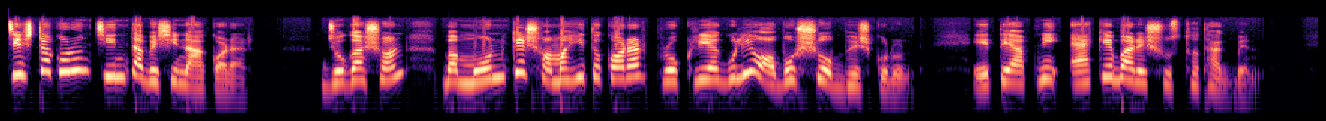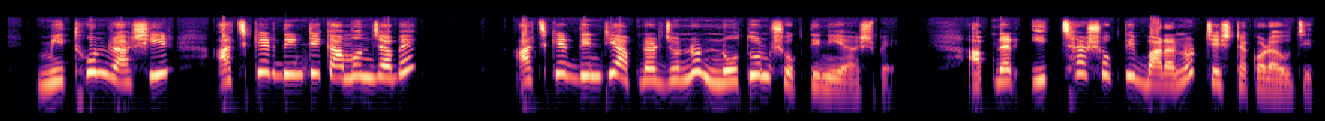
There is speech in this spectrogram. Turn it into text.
চেষ্টা করুন চিন্তা বেশি না করার। যোগাসন বা মনকে সমাহিত করার প্রক্রিয়াগুলি অবশ্য অভ্যেস করুন। এতে আপনি একেবারে সুস্থ থাকবেন। মিথুন রাশির আজকের দিনটি কেমন যাবে? আজকের দিনটি আপনার জন্য নতুন শক্তি নিয়ে আসবে। আপনার ইচ্ছা শক্তি বাড়ানোর চেষ্টা করা উচিত।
